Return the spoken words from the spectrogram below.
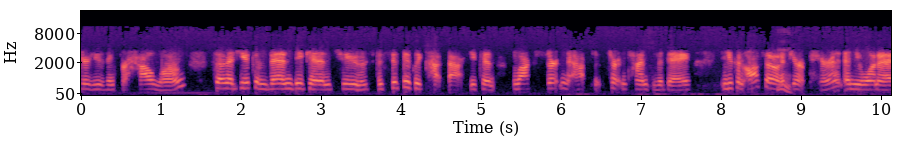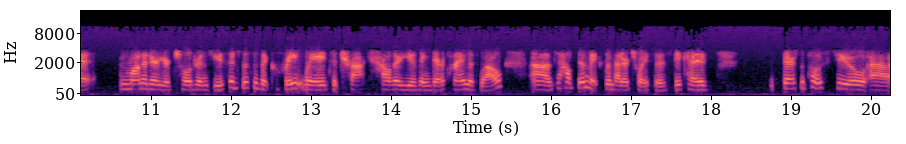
you're using for how long so that you can then begin to specifically cut back. You can block certain apps at certain times of the day. You can also, hmm. if you're a parent and you want to monitor your children's usage, this is a great way to track how they're using their time as well uh, to help them make some better choices because they're supposed to uh,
